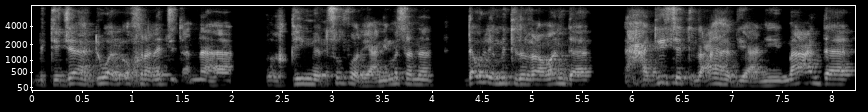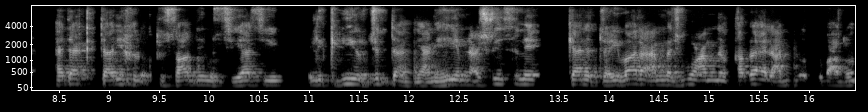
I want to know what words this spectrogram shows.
باتجاه دول أخرى نجد أنها قيمة صفر. يعني مثلا دولة مثل رواندا حديثة العهد يعني ما عندها هذاك التاريخ الاقتصادي والسياسي الكبير جدا. يعني هي من 20 سنة كانت عبارة عن مجموعة من القبائل عم يقتلوا بعضهم.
